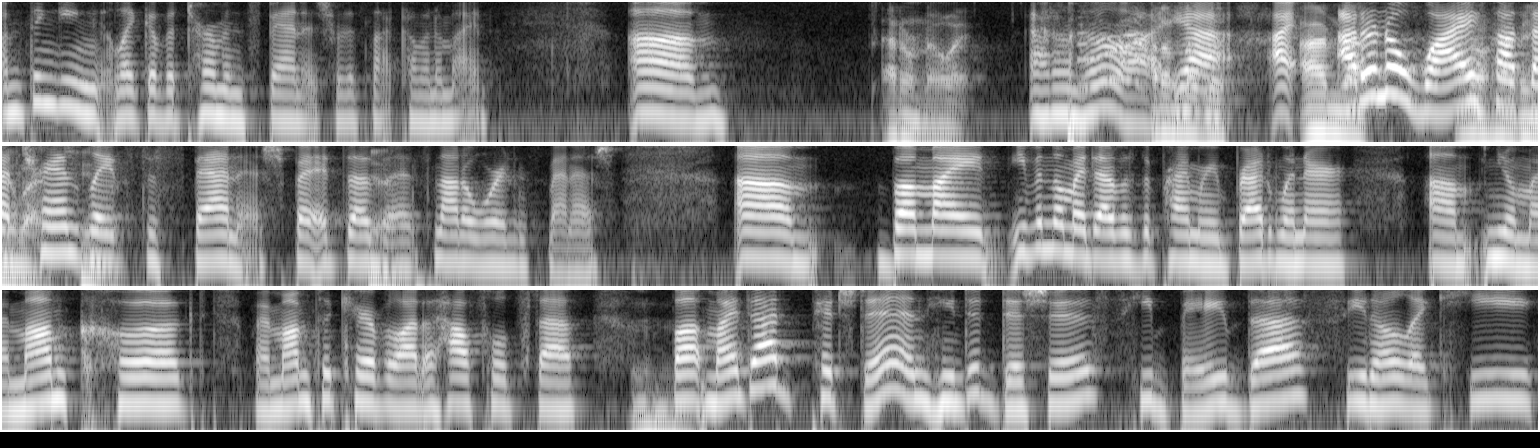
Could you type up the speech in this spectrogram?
I'm thinking like of a term in Spanish, but it's not coming to mind. I don't know it. I don't know. don't know yeah, the- I, I'm I don't know why I I, thought that translates Latino. to Spanish, but it doesn't. Yeah. It's not a word in Spanish. Um, but my even though my dad was the primary breadwinner, um, you know, my mom cooked. My mom took care of a lot of household stuff. Mm-hmm. But my dad pitched in. He did dishes. He bathed us. You know, like he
